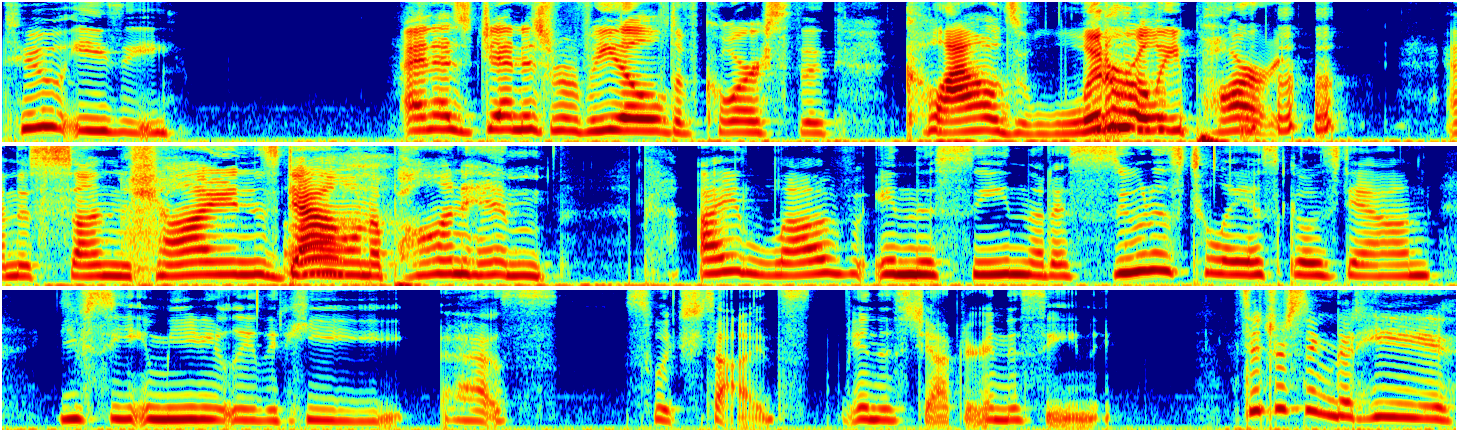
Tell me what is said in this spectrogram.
Too easy. And as Gen is revealed, of course, the clouds literally part and the sun shines down upon him. I love in this scene that as soon as Teleus goes down, you see immediately that he has switched sides in this chapter, in this scene. It's interesting that he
